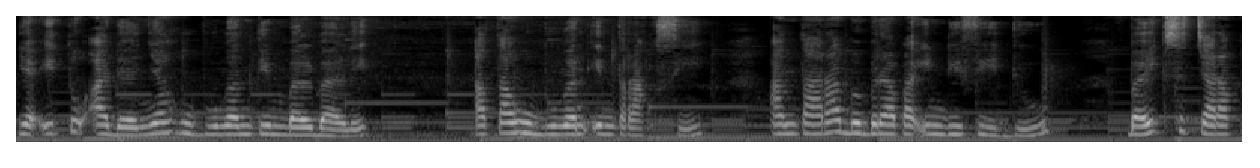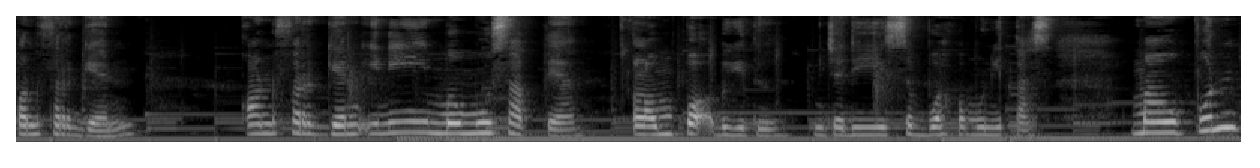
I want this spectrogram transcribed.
yaitu adanya hubungan timbal balik atau hubungan interaksi antara beberapa individu, baik secara konvergen. Konvergen ini memusat ya, kelompok begitu menjadi sebuah komunitas maupun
